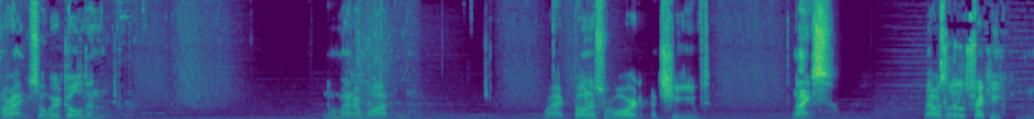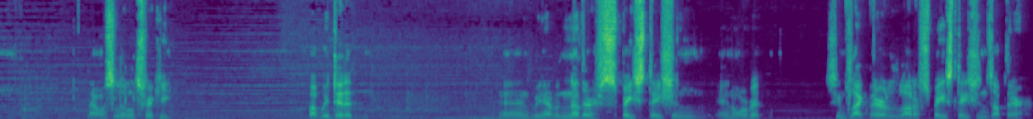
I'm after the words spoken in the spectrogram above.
Alright, so we're golden. No matter what. Right, bonus reward achieved. Nice. That was a little tricky. That was a little tricky. But we did it. And we have another space station in orbit. Seems like there are a lot of space stations up there.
